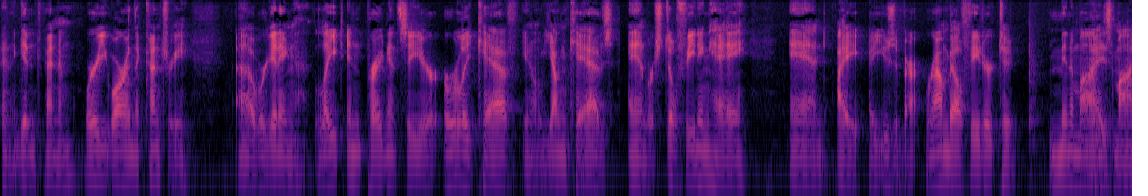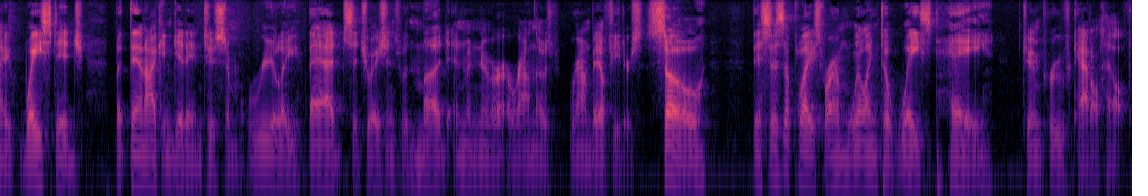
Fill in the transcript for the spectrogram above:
and again, depending where you are in the country, uh, we're getting late in pregnancy or early calf, you know, young calves, and we're still feeding hay. And I, I use a round bale feeder to minimize my wastage. but then I can get into some really bad situations with mud and manure around those round bale feeders. So this is a place where I'm willing to waste hay to improve cattle health.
